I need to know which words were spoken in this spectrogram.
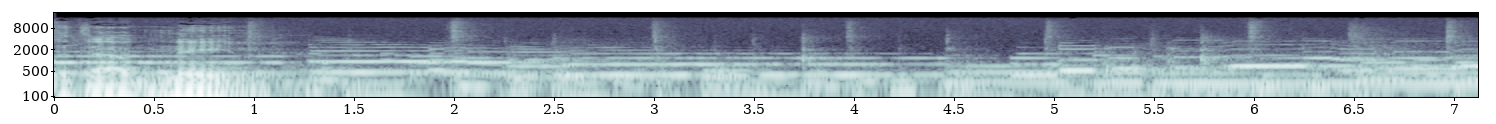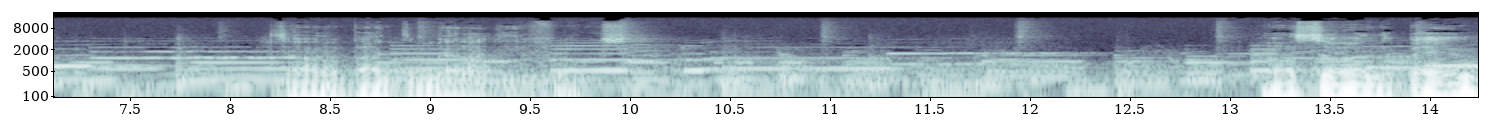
Without Name. It's all about the melody, folks. Also on the band,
